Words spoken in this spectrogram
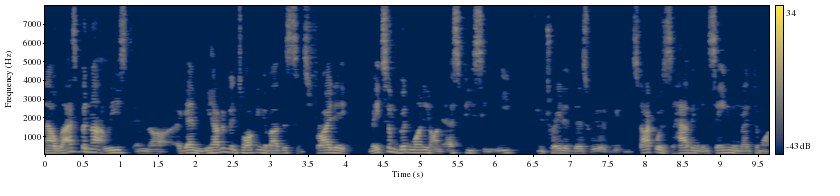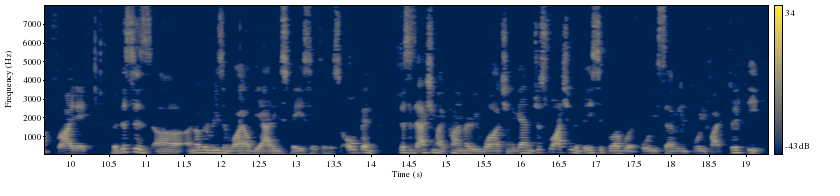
Now, last but not least, and uh, again, we haven't been talking about this since Friday. Made some good money on SPCE. You traded this, we, we stock was having insane momentum on Friday. But this is uh, another reason why I'll be adding space into this open. This is actually my primary watch, and again, just watching the basic level at 47 and 45.50.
